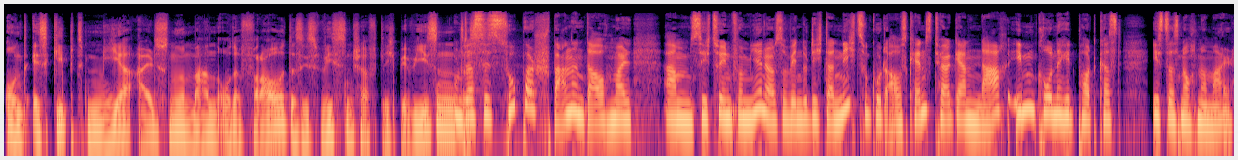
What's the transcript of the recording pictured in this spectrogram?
und es gibt mehr als nur Mann oder Frau. Das ist wissenschaftlich bewiesen. Und das, ist super spannend, auch mal ähm, sich zu informieren. Also wenn du dich da nicht so gut auskennst, hör gern nach. Im Krone-Hit Podcast ist das noch normal.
